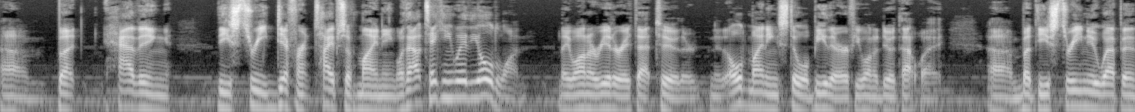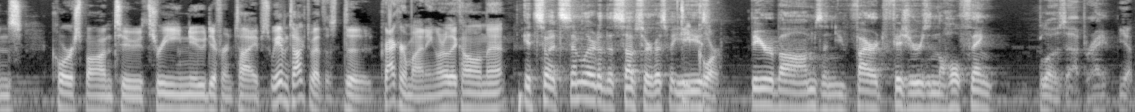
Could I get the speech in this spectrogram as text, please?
Um, but having these three different types of mining without taking away the old one, they want to reiterate that too. They're, the old mining still will be there if you want to do it that way. Um, but these three new weapons correspond to three new different types. We haven't talked about this, the cracker mining. What are they calling that? It's so it's similar to the subsurface, but you Deep use core. bigger bombs and you fire at fissures and the whole thing blows up, right? Yep.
